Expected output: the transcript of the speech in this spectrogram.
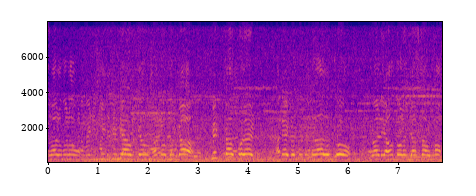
ఇవాళ మనం ఫిట్ ఇండియా ఉద్యమం సందర్భంగా ఫిట్ కార్పొరేట్ అనేటటువంటి నినాదంతో ఇవాళ ఆందోళన చేస్తూ ఉన్నాం.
